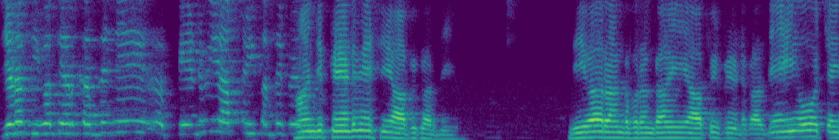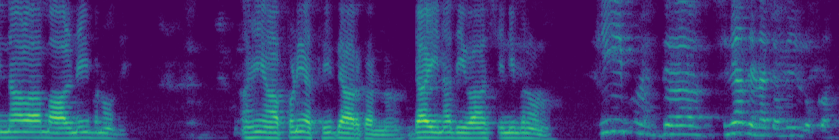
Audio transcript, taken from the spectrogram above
ਜਿਹੜਾ ਦੀਵਾ ਤਿਆਰ ਕਰਦੇ ਜੇ ਪੇਂਟ ਵੀ ਆਪ ਤੁਸੀਂ ਕਰਦੇ ਪਏ ਹੋ? ਹਾਂਜੀ ਪੇਂਟ ਵੀ ਅਸੀਂ ਆਪ ਹੀ ਕਰਦੇ ਹਾਂ। ਦੀਵਾ ਰੰਗ ਬਰੰਗਾ ਅਸੀਂ ਆਪ ਹੀ ਪੇਂਟ ਕਰਦੇ ਹਾਂ। ਅਸੀਂ ਉਹ ਚਾਈਨਾ ਵਾਲਾ ਮਾਲ ਨਹੀਂ ਬਣਾਉਂਦੇ। ਅਸੀਂ ਆਪਣੇ ਹੱਥੀਂ ਤਿਆਰ ਕਰਨਾ। ਡਾਈ ਨਾਲ ਦੀਵਾ ਅਸੀਂ ਨਹੀਂ ਬਣਾਉਣਾ। ਕੀ ਦ- ਸੁਨੇਹਾ ਦੇਣਾ ਚਾਹੁੰਦੇ ਜੀ ਲੋਕਾਂ ਨੂੰ?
